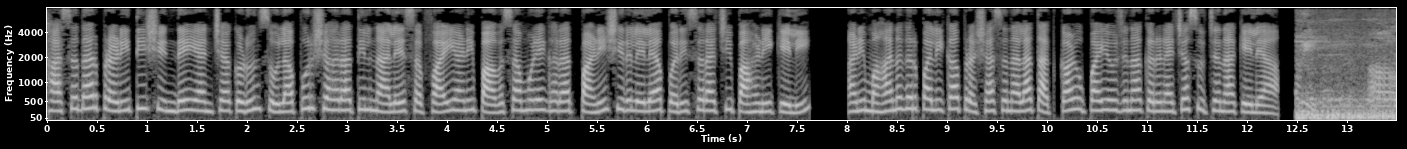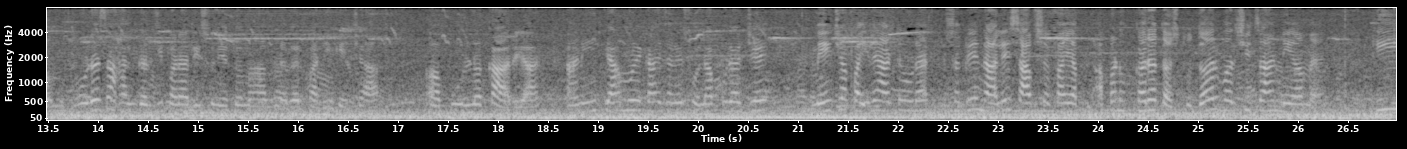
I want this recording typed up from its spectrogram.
खासदार प्रणिती शिंदे यांच्याकडून सोलापूर शहरातील नाले सफाई आणि पावसामुळे घरात पाणी शिरलेल्या परिसराची पाहणी केली आणि महानगरपालिका प्रशासनाला तात्काळ उपाययोजना करण्याच्या सूचना केल्या. थोडासा हलगर्जीपणा दिसून येतो महानगरपालिकेच्या पूर्ण कार्यात. आणि त्यामुळे काय झालं सोलापुरात जे मेच्या पहिल्या आठवड्यात सगळे नाले साफसफाई आपण करत असतो. दरवर्षीचा हा नियम आहे की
